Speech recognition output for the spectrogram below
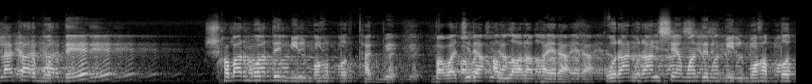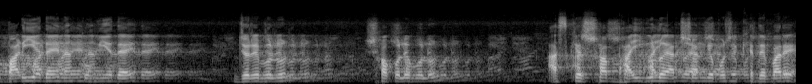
এলাকার মধ্যে সবার মধ্যে মিল মোহাম্মত থাকবে। বাবাজিরা, আল্লাহ আল্লাহ ভাইরা, কোরআন এসে আমাদের মিল মোহাম্মত বাড়িয়ে দেয় না, কমিয়ে দেয়? জোরে বলুন। সকলে বলুন। আজকের সব ভাইগুলো একসঙ্গে বসে খেতে পারে?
